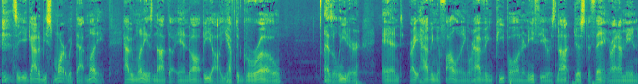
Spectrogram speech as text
so you got to be smart with that money. Having money is not the end all be all. You have to grow as a leader and right having a following or having people underneath you is not just a thing, right? I mean,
